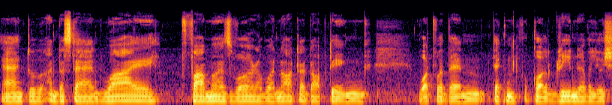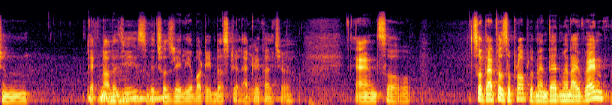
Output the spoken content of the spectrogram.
and to understand why farmers were or were not adopting what were then technical called green revolution technologies, which was really about industrial agriculture, and so so that was the problem. And then when I went,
